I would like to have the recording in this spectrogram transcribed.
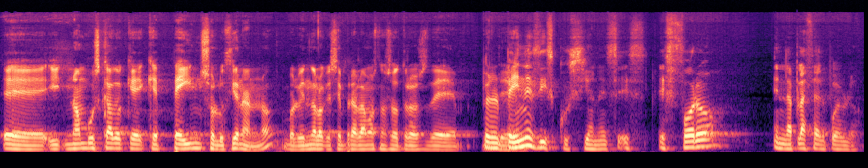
eh, y no han buscado qué, qué pain solucionan, ¿no? Volviendo a lo que siempre hablamos nosotros de... Pero el de- pain es discusión, es, es- es foro en la plaza del pueblo.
